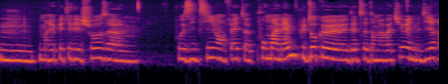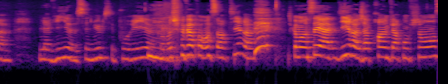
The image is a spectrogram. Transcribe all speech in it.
Hmm. Me répéter des choses positives en fait pour moi-même plutôt que d'être dans ma voiture et de me dire la vie euh, c'est nul, c'est pourri, euh, comment je vais faire pour m'en sortir Je commençais à me dire j'apprends à me faire confiance,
